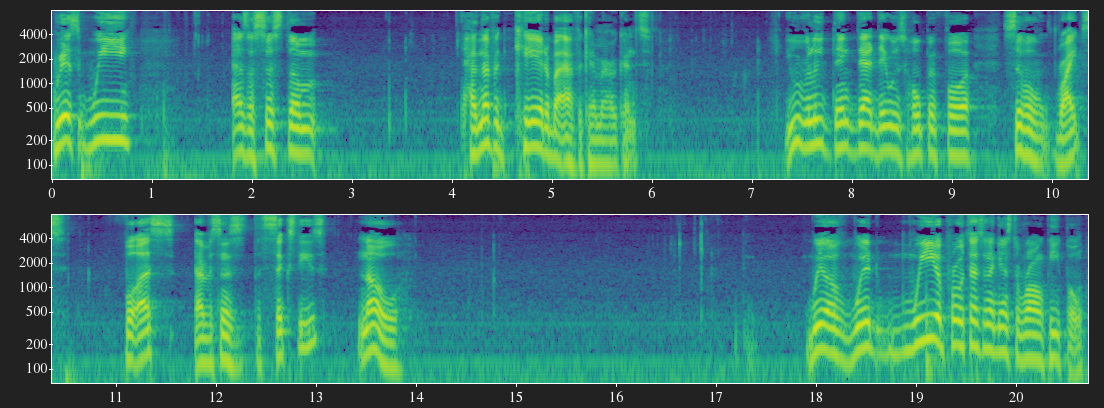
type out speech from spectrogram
We, we as a system, have never cared about African Americans. You really think that they was hoping for civil rights for us ever since the 60s? No. We are we we are protesting against the wrong people.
